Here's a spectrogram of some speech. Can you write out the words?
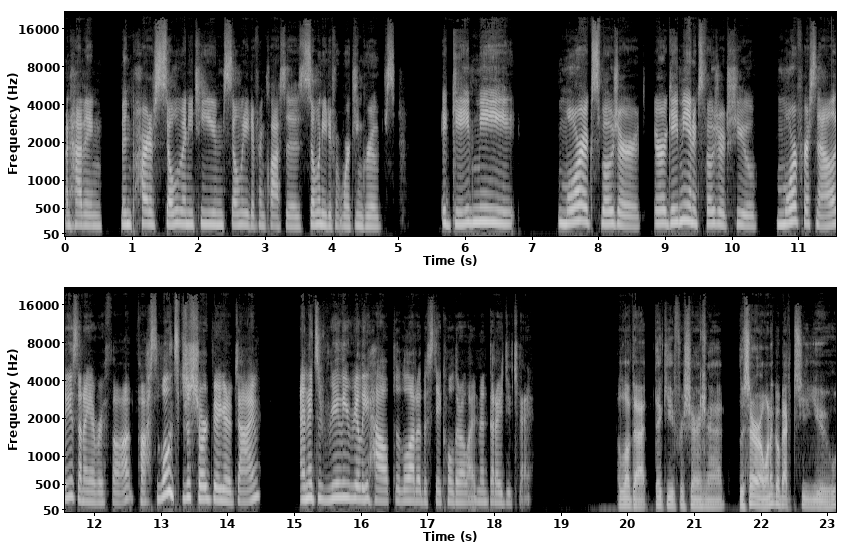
and having been part of so many teams, so many different classes, so many different working groups, it gave me more exposure or it gave me an exposure to more personalities than I ever thought possible in such a short period of time. And it's really, really helped a lot of the stakeholder alignment that I do today. I love that. Thank you for sharing that. Lucero, I want to go back to you.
